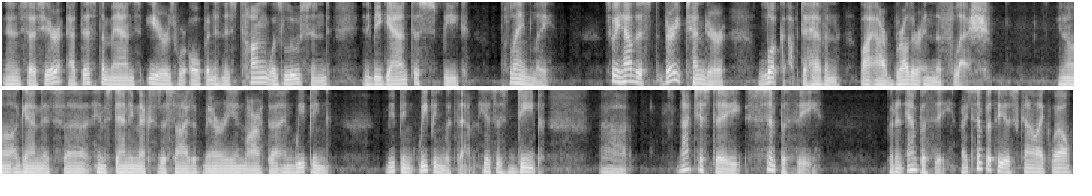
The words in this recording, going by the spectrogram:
And it says here, at this the man's ears were opened and his tongue was loosened and he began to speak plainly. So we have this very tender look up to heaven by our brother in the flesh. You know, again, it's uh, him standing next to the side of Mary and Martha and weeping, weeping, weeping with them. He has this deep uh, not just a sympathy, but an empathy, right? Sympathy is kind of like, well,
